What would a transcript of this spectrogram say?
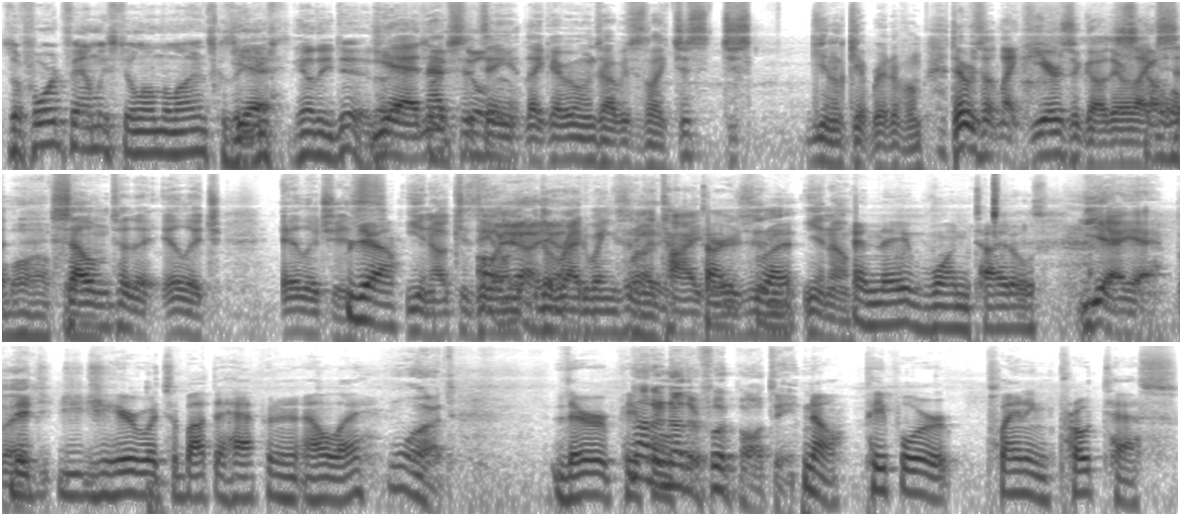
Is the Ford family still on the Lions? Because Yeah. used, yeah, they did. Yeah, and So that's the thing. do. Like everyone's always like, just, just you know, get rid of them. There was a, like years ago, they were like, Sell se- 'em off, sell yeah. them to the Ilitch, Ilitches. Yeah. you know, because they Oh, own yeah, the yeah. Red Wings and the Right. Tigers, and right. you know, And they've won titles. yeah, yeah. But Did, did you hear what's about to happen in LA? What? There are people. Not another football team. No, people are planning protests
